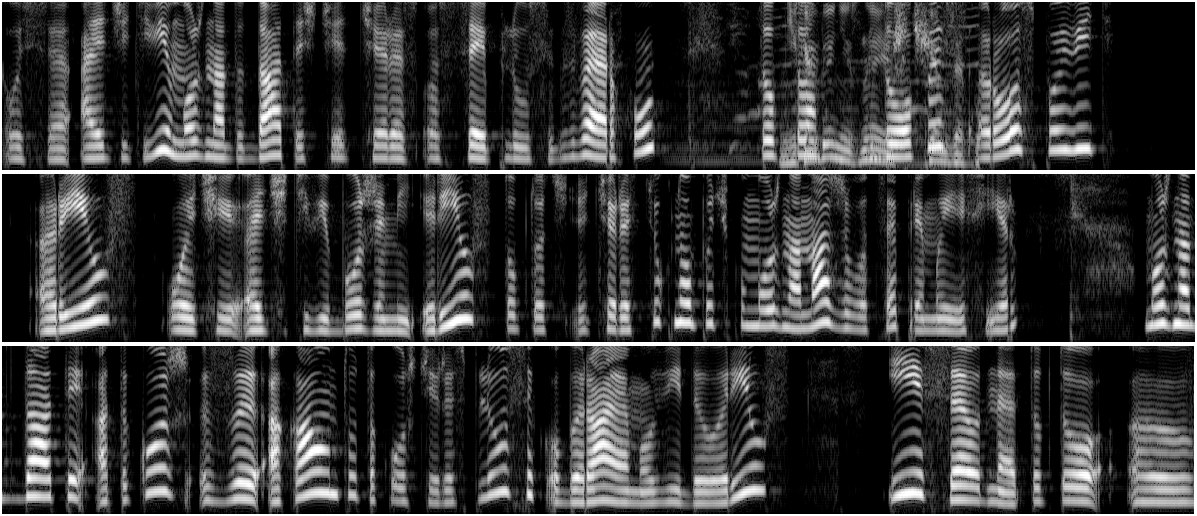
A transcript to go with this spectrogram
ось е, IGTV можна додати ще через ось цей плюсик зверху. Тобто чем допис, розповідь, Reels, ой, IGTV, боже мій, Reels, тобто через цю кнопочку можна наживо, це прямий ефір. Можна додати, а також з аккаунту, також через плюсик, обираємо відео Reels і все одне. Тобто е,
